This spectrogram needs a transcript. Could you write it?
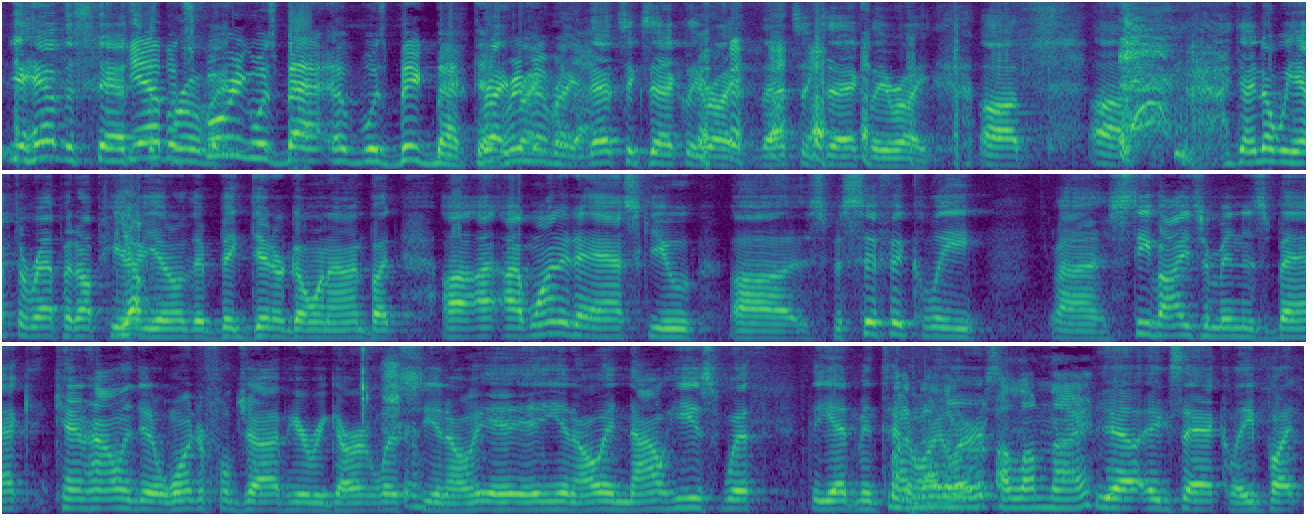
You have the stats. Yeah, to but prove it. scoring was back was big back then. Right, Remember right, right. that. That's exactly right. That's exactly right. Uh, uh, I know we have to wrap it up here. Yep. You know, the big dinner going on, but uh, I, I wanted to ask you uh, specifically. Uh, Steve Yzerman is back. Ken Holland did a wonderful job here, regardless. Sure. You know, eh, eh, you know, and now he's with the Edmonton Another Oilers. alumni. Yeah, exactly. But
